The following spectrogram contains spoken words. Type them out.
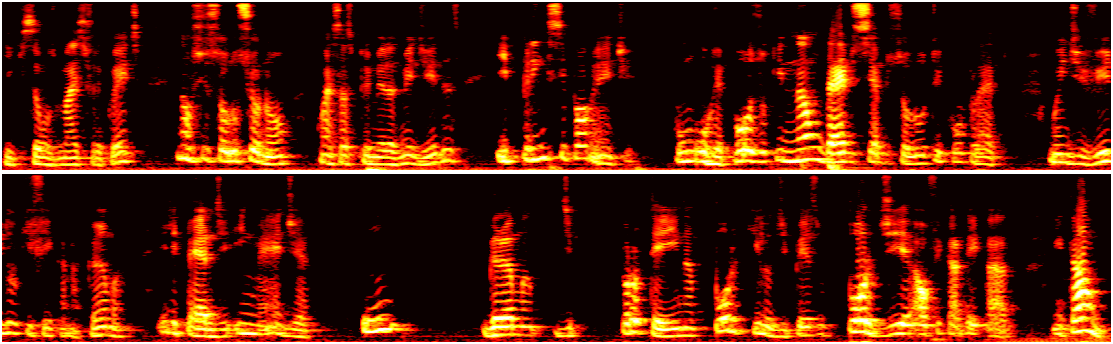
e que são os mais frequentes, não se solucionou com essas primeiras medidas e principalmente com o repouso que não deve ser absoluto e completo. O indivíduo que fica na cama, ele perde em média um grama de proteína por quilo de peso por dia ao ficar deitado. Então,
